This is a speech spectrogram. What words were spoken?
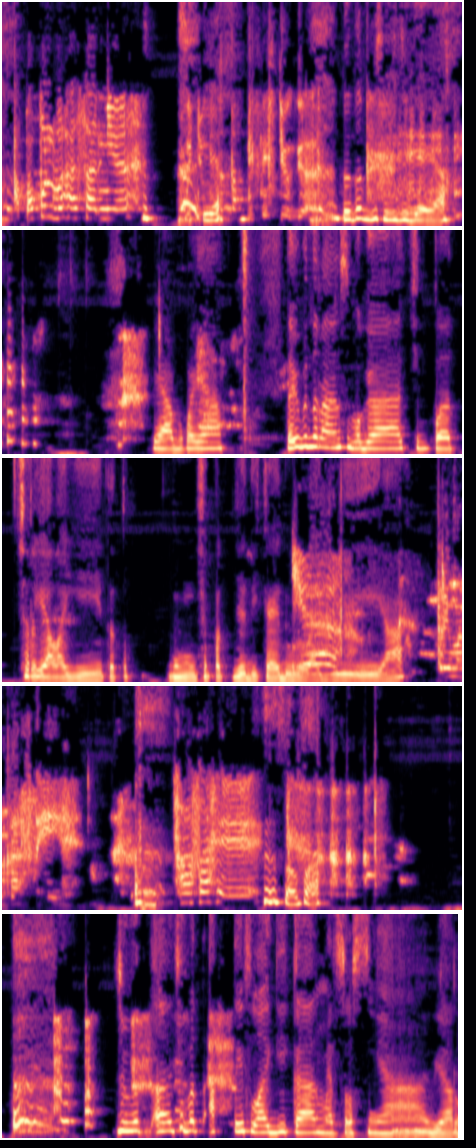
Apa pun bahasannya, Iya, tetap bisnis juga. bisnis juga ya. ya pokoknya. Tapi beneran semoga cepet ceria lagi, tetep mm, cepet jadi kayak dulu Iya. lagi ya. Terima kasih. Sasahe. Sama. cepet eh, cepet aktif lagi kan medsosnya biar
